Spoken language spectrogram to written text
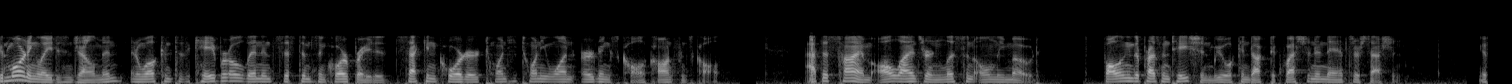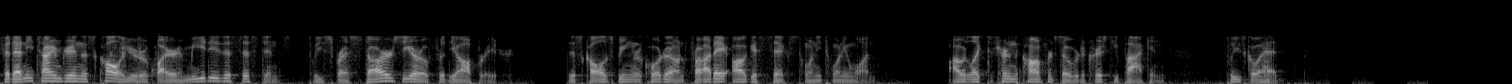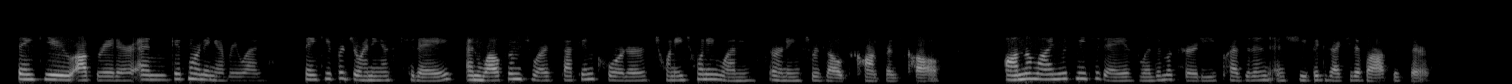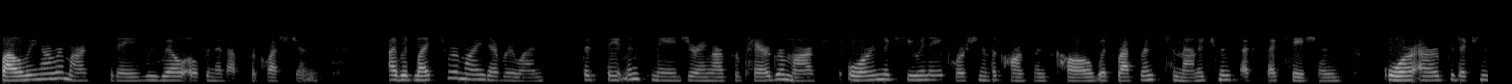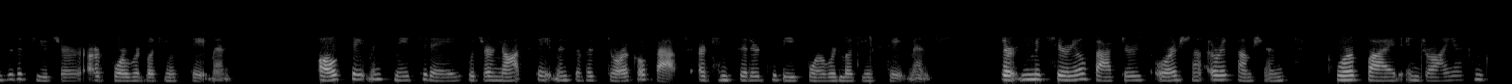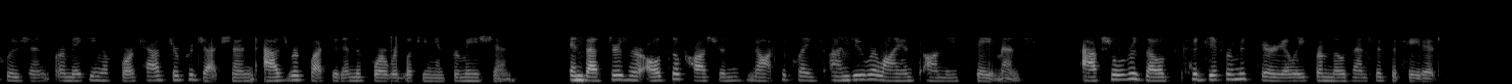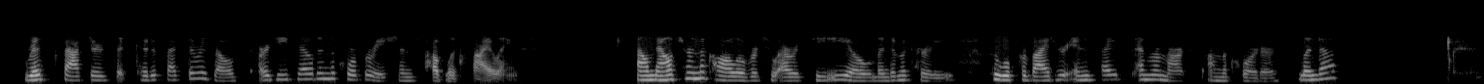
Good morning, ladies and gentlemen, and welcome to the K-Bro Linen Systems Incorporated second quarter 2021 earnings call conference call. At this time, all lines are in listen-only mode. Following the presentation, we will conduct a question and answer session. If at any time during this call you require immediate assistance, please press star zero for the operator. This call is being recorded on Friday, August 6, 2021. I would like to turn the conference over to Kristie Plaquin. Please go ahead. Thank you, operator, and good morning, everyone. Thank you for joining us today, and welcome to our second quarter 2021 earnings results conference call. On the line with me today is Linda McCurdy, President and Chief Executive Officer. Following our remarks today, we will open it up for questions. I would like to remind everyone that statements made during our prepared remarks or in the Q&A portion of the conference call with reference to management's expectations or our predictions of the future are forward-looking statements. All statements made today, which are not statements of historical fact, are considered to be forward-looking statements. Certain material factors or assumptions were applied in drawing a conclusion or making a forecast or projection as reflected in the forward-looking information. Investors are also cautioned not to place undue reliance on these statements actual results could differ materially from those anticipated. Risk factors that could affect the results are detailed in the corporation's public filings. I'll now turn the call over to our CEO, Linda McCurdy, who will provide her insights and remarks on the quarter. Linda?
